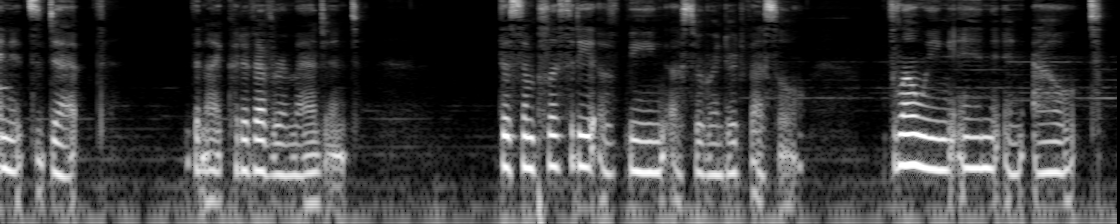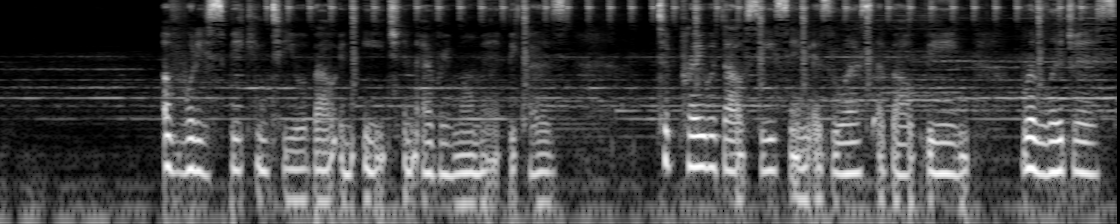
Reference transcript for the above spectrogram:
in its depth than I could have ever imagined. The simplicity of being a surrendered vessel, flowing in and out of what He's speaking to you about in each and every moment because to pray without ceasing is less about being religious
